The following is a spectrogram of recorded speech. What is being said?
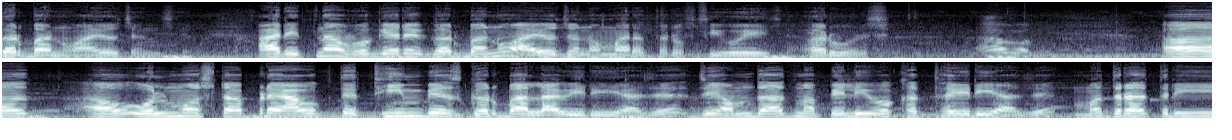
ગરબાનું આયોજન છે. આ રીતના વગેરે ગરબાનું આયોજન અમારા તરફથી હોય છે, હર વર્ષે. ઓલમોસ્ટ આપણે આ વખતે થીમ બેઝ ગરબા લાવી રહ્યા છે. જે અમદાવાદમાં પહેલી વખત થઈ રહ્યા છે. મધરાત્રી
